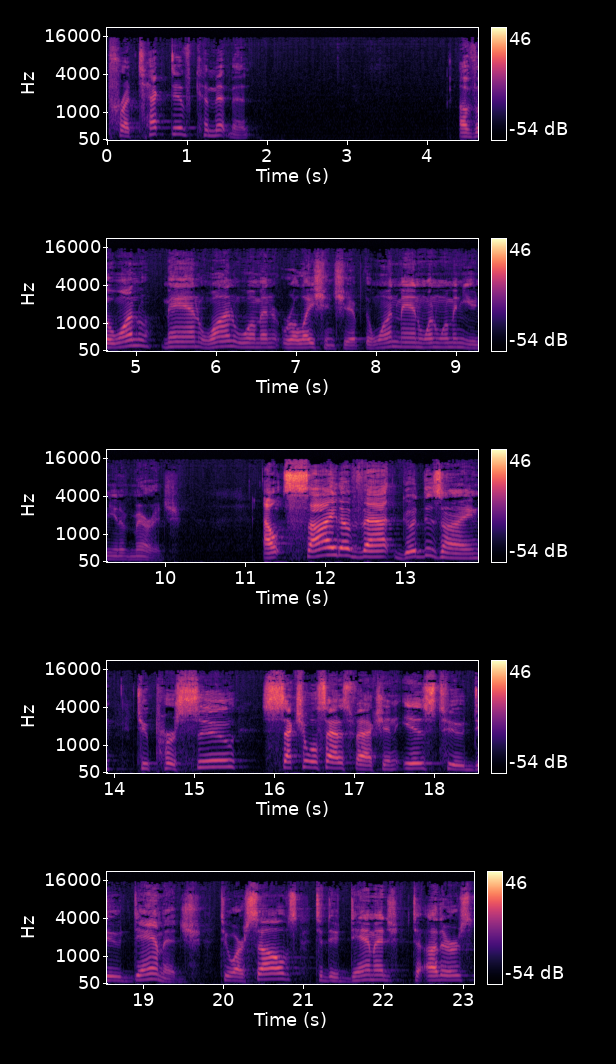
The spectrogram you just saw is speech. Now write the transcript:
protective commitment of the one man, one woman relationship, the one man, one woman union of marriage. Outside of that good design, to pursue sexual satisfaction is to do damage to ourselves, to do damage to others,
